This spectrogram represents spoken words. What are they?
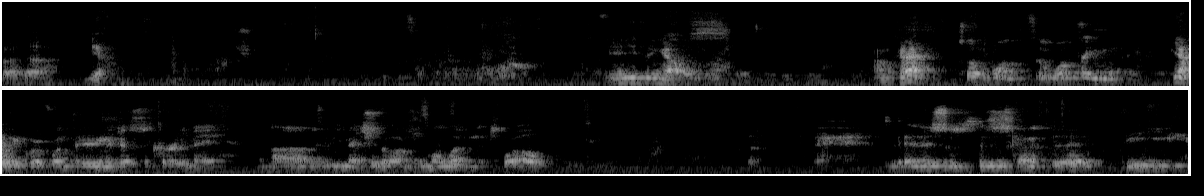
But, uh, yeah. Anything else? Okay, So one, so one thing, Yeah. really quick, one thing that just occurred to me, um, you mentioned going from eleven to twelve. And this is, this is kind of the, the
